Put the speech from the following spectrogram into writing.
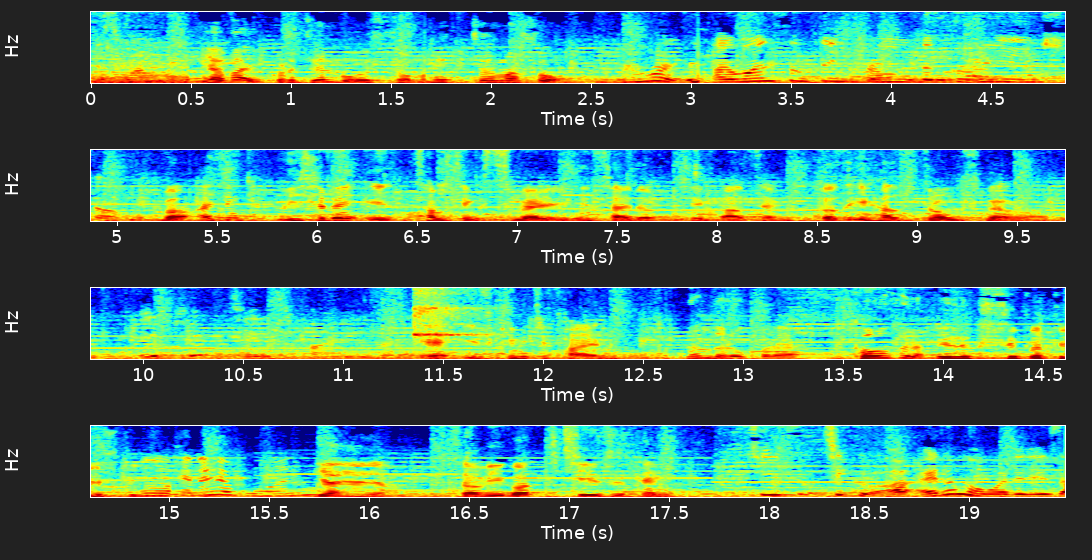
this one? やばいこれ全部美味しそうめっちゃうまそう I want something from the Korean shop But I think we shouldn't eat something smelly inside of Shinkansen because it has strong smell right? It え、is kimchi fine? なんだろうこれ豆腐だ It looks super tasty Can I have one? いやいやいや So we got cheese 10 Cheese chikwa? I don't know what it is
